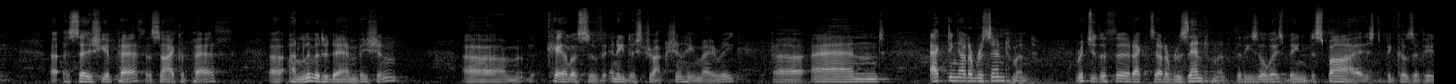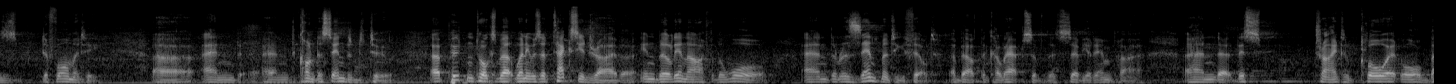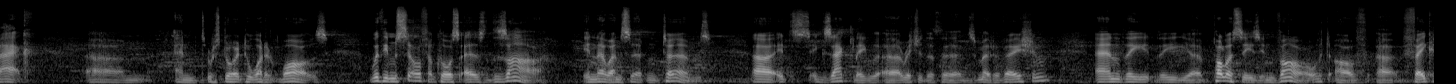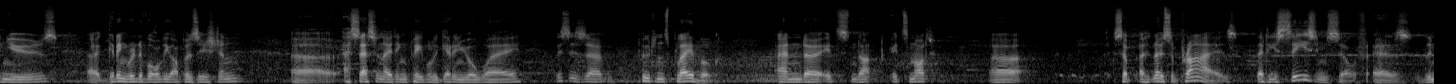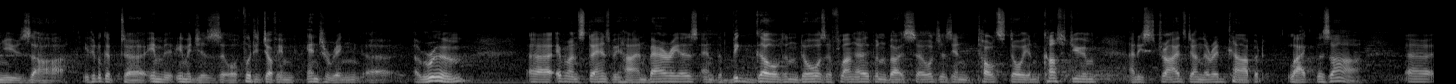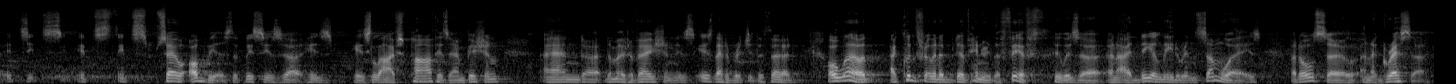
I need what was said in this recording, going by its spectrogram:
a sociopath, a psychopath, uh, unlimited ambition, um, careless of any destruction he may wreak, uh, and acting out of resentment. Richard III acts out of resentment that he's always been despised because of his deformity uh, and, and condescended to. Uh, Putin talks about when he was a taxi driver in Berlin after the war and the resentment he felt about the collapse of the Soviet Empire. And uh, this trying to claw it all back um, and restore it to what it was, with himself, of course, as the Tsar in no uncertain terms. Uh, it's exactly uh, Richard III's motivation and the, the uh, policies involved of uh, fake news, uh, getting rid of all the opposition, uh, assassinating people who get in your way. This is Putin's playbook. And it's not, it's not uh, no surprise that he sees himself as the new czar. If you look at uh, Im- images or footage of him entering a room, everyone stands behind barriers, and the big golden doors are flung open by soldiers in Tolstoyan costume, and he strides down the red carpet like the czar uh, it's, it's, it's, it's so obvious that this is uh, his, his life's path, his ambition, and uh, the motivation is, is that of Richard III. Although I could throw in a bit of Henry V, who is a, an ideal leader in some ways, but also an aggressor,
